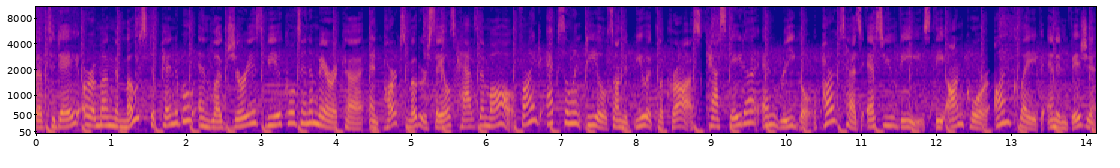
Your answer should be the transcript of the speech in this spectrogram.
Of today are among the most dependable and luxurious vehicles in America, and Parks Motor Sales has them all. Find excellent deals on the Buick LaCrosse, Cascada, and Regal. Parks has SUVs, the Encore, Enclave, and Envision.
